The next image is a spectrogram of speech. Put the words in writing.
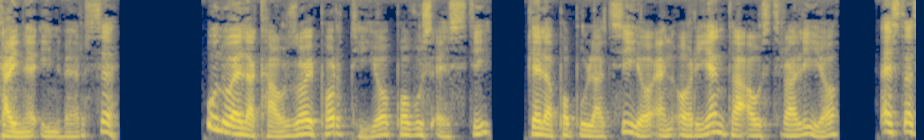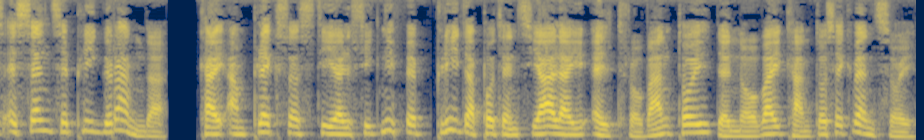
caine inverse. Uno e la causoi por tio povus esti che la populatio en orienta Australio estas essence pli granda cae amplexas tiel signife pli da potenzialai eltrovantoi de novai canto sequenzoi.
